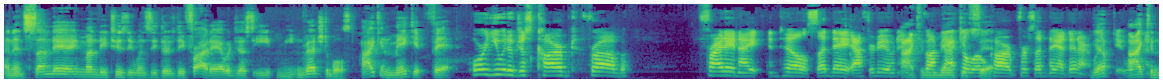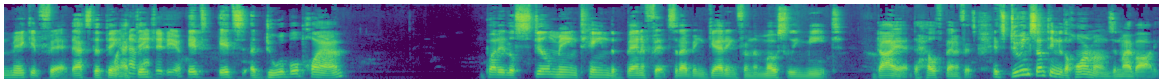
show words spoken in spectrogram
And then Sunday, Monday, Tuesday, Wednesday, Thursday, Friday, I would just eat meat and vegetables. I can make it fit. or you would have just carbed from Friday night until Sunday afternoon and I can gone back make to it low fit. carb for Sunday at dinner. Yep, Wouldn't? I can make it fit. That's the thing. I think it's it's a doable plan but it'll still maintain the benefits that i've been getting from the mostly meat diet the health benefits it's doing something to the hormones in my body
